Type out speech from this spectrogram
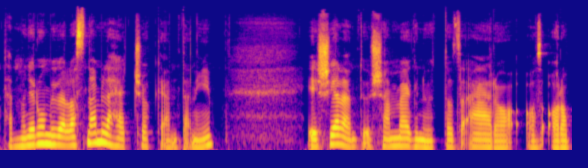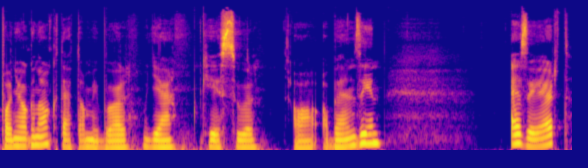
Tehát magyarul, mivel azt nem lehet csökkenteni, és jelentősen megnőtt az ára az arapanyagnak, tehát amiből ugye készül a, a benzin, ezért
